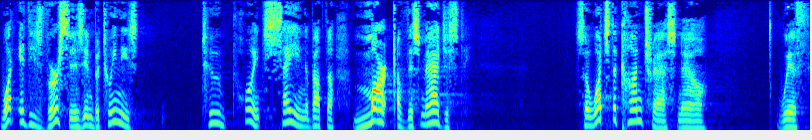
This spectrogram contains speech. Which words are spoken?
What are these verses in between these two points saying about the mark of this majesty? So what's the contrast now with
